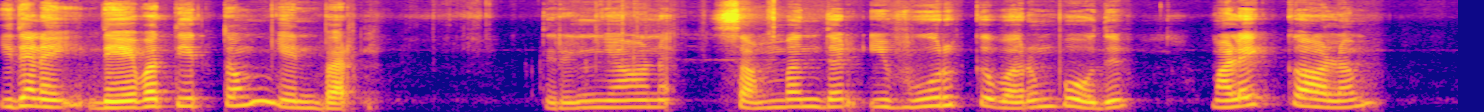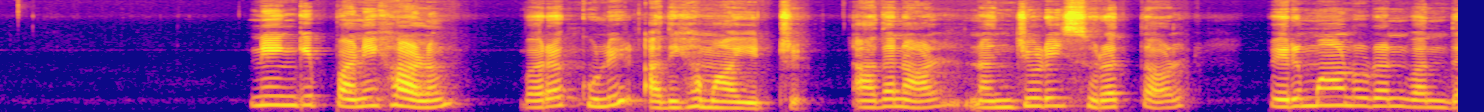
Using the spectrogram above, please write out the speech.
இதனை தேவதீர்த்தம் என்பர். திருஞான சம்பந்தர் இவ்வூருக்கு வரும்போது மழைக்காலம் நீங்கி பனிகாலம் வர குளிர் அதிகமாயிற்று. அதனால் நஞ்சுடை சுரத்தால் பெருமானுடன் வந்த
